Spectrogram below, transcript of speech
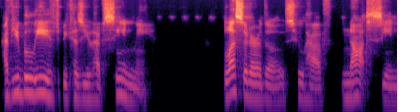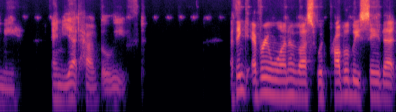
have you believed because you have seen me? Blessed are those who have not seen me and yet have believed. I think every one of us would probably say that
